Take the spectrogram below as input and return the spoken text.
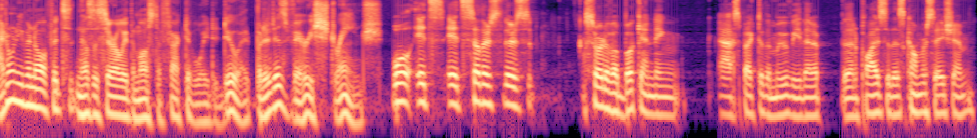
I don't even know if it's necessarily the most effective way to do it, but it is very strange. Well, it's it's so there's there's sort of a bookending aspect of the movie that that applies to this conversation.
